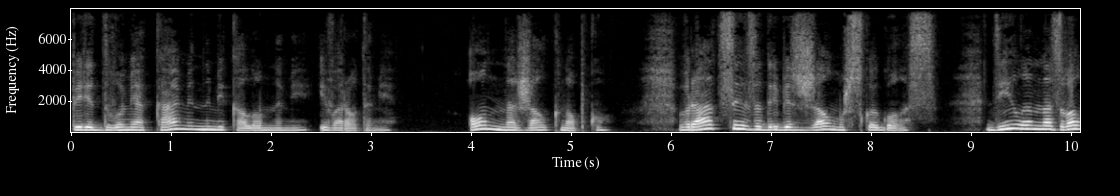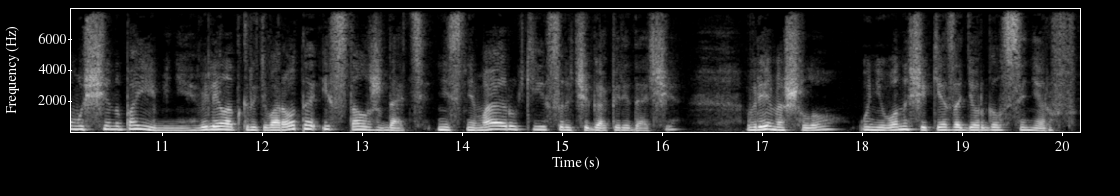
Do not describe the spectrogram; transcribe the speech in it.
перед двумя каменными колоннами и воротами. Он нажал кнопку. В рации задребезжал мужской голос. Дилан назвал мужчину по имени, велел открыть ворота и стал ждать, не снимая руки с рычага передачи. Время шло, у него на щеке задергался нерв.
